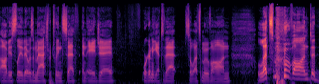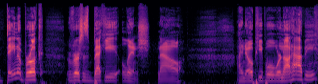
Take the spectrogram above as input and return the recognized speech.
Obviously, there was a match between Seth and AJ. We're going to get to that, so let's move on. Let's move on to Dana Brooke versus Becky Lynch. Now, I know people were not happy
